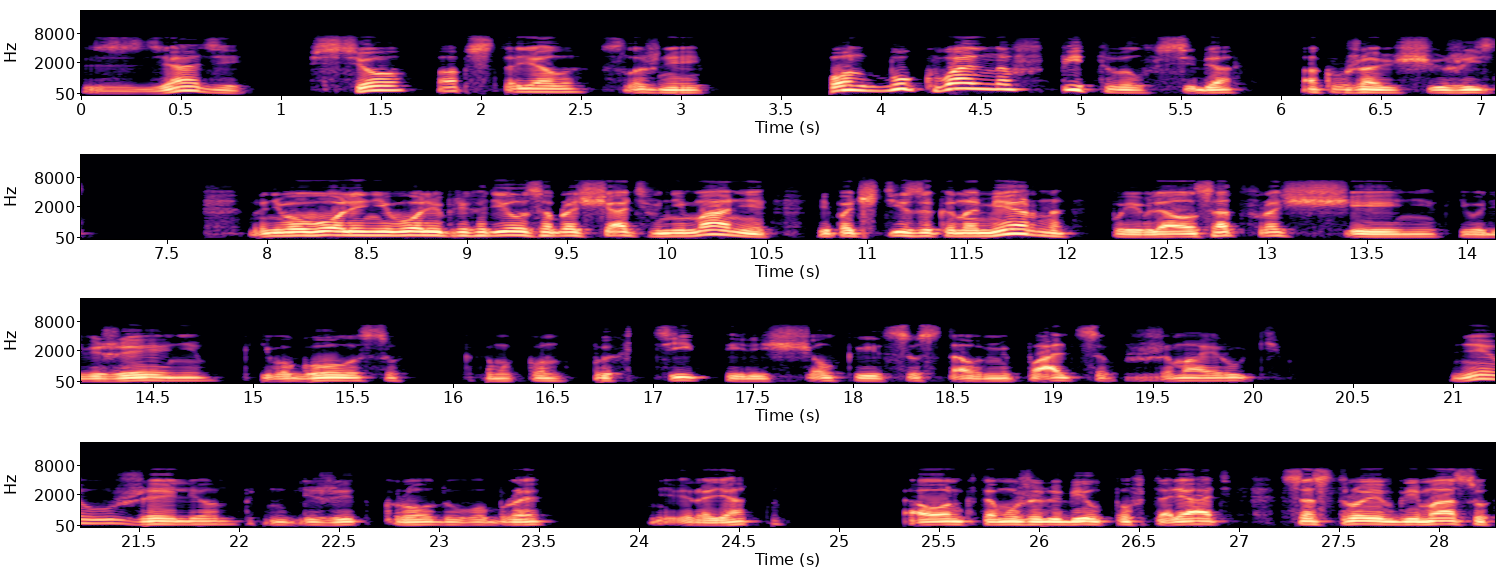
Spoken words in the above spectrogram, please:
С дядей все обстояло сложнее. Он буквально впитывал в себя окружающую жизнь. На него волей-неволей приходилось обращать внимание, и почти закономерно появлялось отвращение к его движениям, к его голосу, к тому, как он пыхтит или щелкает суставами пальцев, сжимая руки. Неужели он принадлежит к роду Вобре? Невероятно. А он к тому же любил повторять, состроив гримасу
